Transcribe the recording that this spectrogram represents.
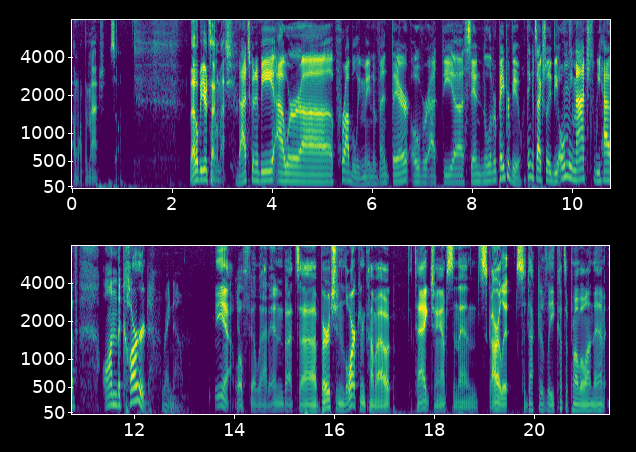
I want the match. So that'll be your title match. That's going to be our uh, probably main event there over at the uh, Stand and Deliver pay per view. I think it's actually the only match we have on the card right now. Yeah, we'll fill that in. But uh, Burch and Lorcan come out, the tag champs, and then Scarlett seductively cuts a promo on them and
